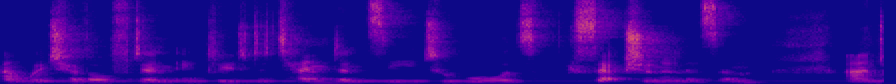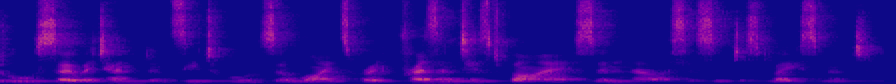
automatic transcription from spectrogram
and which have often included a tendency towards exceptionalism and also a tendency towards a widespread presentist bias in analysis of displacement.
